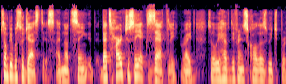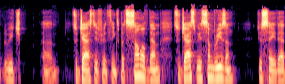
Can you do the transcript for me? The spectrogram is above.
some people suggest this. I'm not saying that's hard to say exactly, right? So we have different scholars which which um, suggest different things, but some of them suggest with some reason to say that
